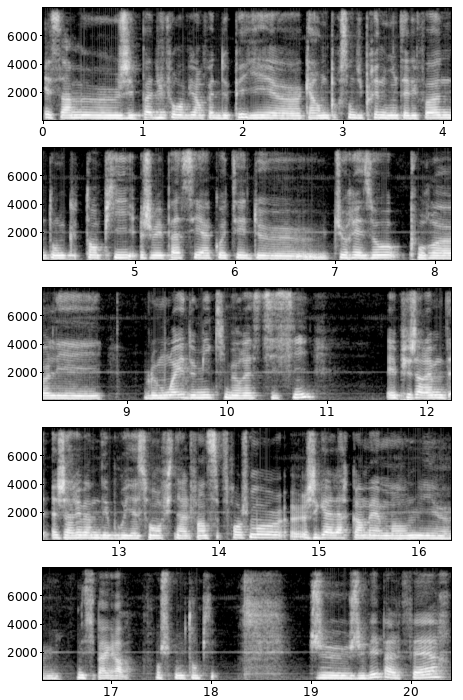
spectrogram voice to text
Et ça me, j'ai pas du tout envie en fait de payer 40% euh, du prix de mon téléphone, donc tant pis, je vais passer à côté de, du réseau pour euh, les, le mois et demi qui me reste ici. Et puis j'arrive à me débrouiller soit en finale. Franchement, je galère quand même, hein, mais, euh, mais c'est pas grave. Franchement, tant pis. Je, je vais pas le faire.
